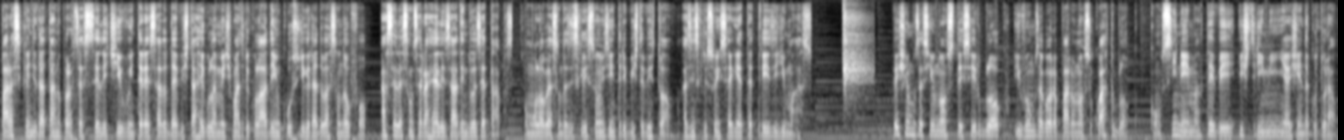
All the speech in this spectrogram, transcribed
Para se candidatar no processo seletivo, o interessado deve estar regularmente matriculado em um curso de graduação da UFOP. A seleção será realizada em duas etapas: homologação das inscrições e entrevista virtual. As inscrições seguem até 13 de março. Fechamos assim o nosso terceiro bloco e vamos agora para o nosso quarto bloco, com cinema, TV, streaming e agenda cultural.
